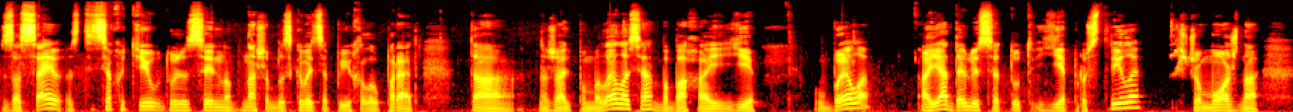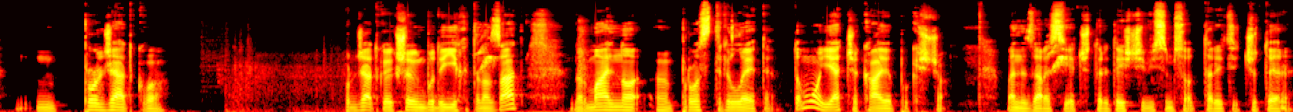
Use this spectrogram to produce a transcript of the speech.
засейвитися хотів дуже сильно. Наша блискавиця поїхала вперед та, на жаль, помилилася. Бабаха її вбила. А я дивлюся, тут є простріли, що можна проджетко. Проджетко, якщо він буде їхати назад, нормально е, прострілити. Тому я чекаю поки що. У мене зараз є 4834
